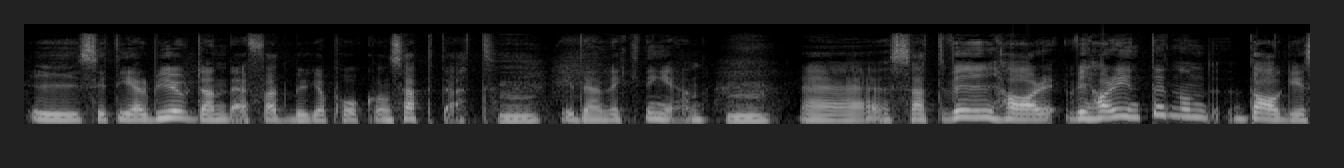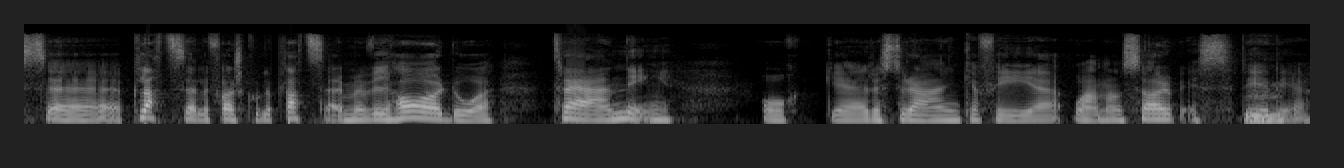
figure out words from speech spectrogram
i sitt erbjudande för att bygga på konceptet i den riktningen. Eh, så att vi har, vi har inte någon dagisplats eller förskoleplatser, men vi har då träning och eh, restaurang, café och annan service. Det är det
